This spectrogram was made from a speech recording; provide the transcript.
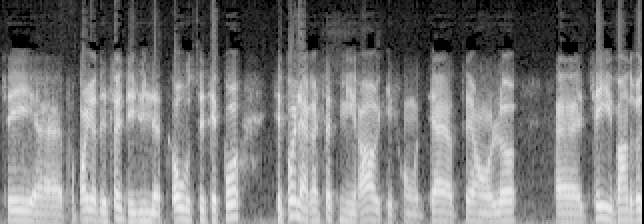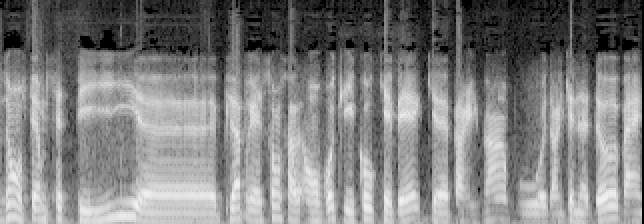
tu sais, euh, faut pas regarder ça avec des lunettes roses. C'est pas c'est pas la recette miracle les frontières, tu sais, on l'a euh, tu sais, vendredi, on ferme sept pays. Euh, puis après ça, on, voit que les cas au Québec, euh, par exemple, ou dans le Canada, ben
